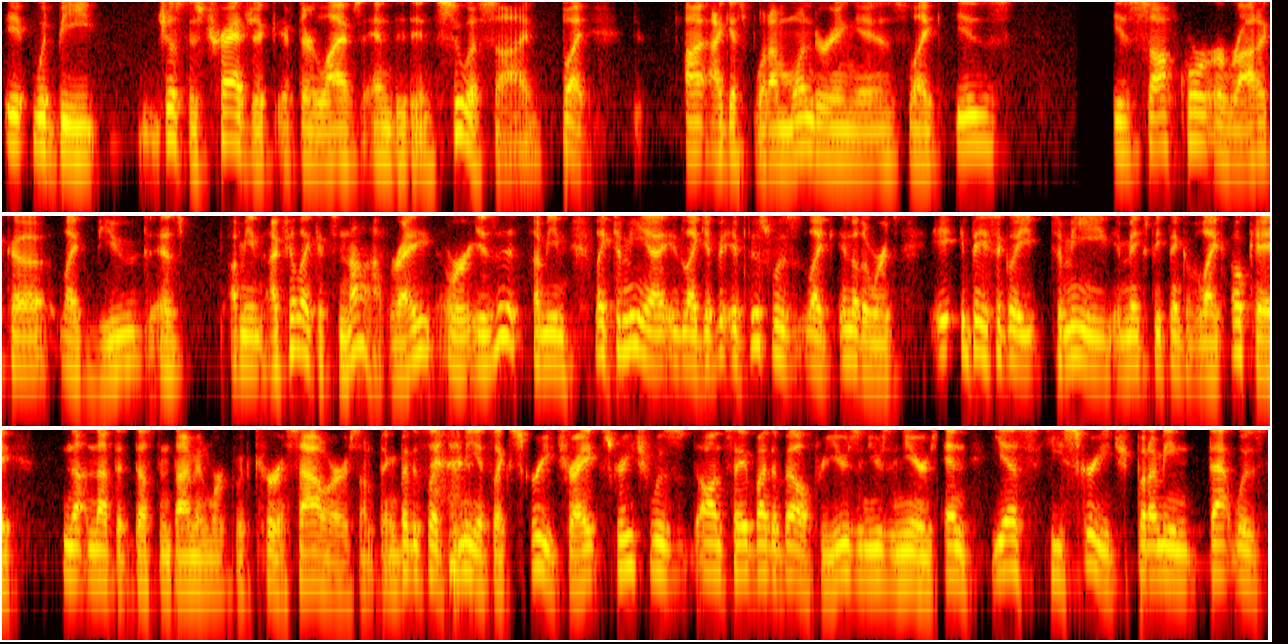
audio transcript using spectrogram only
it, would be just as tragic if their lives ended in suicide. But I, I guess what I'm wondering is like, is is softcore erotica like viewed as? I mean, I feel like it's not right, or is it? I mean, like to me, I like if if this was like, in other words, it, it basically to me it makes me think of like, okay, not not that Dustin Diamond worked with Kurosawa or something, but it's like to me, it's like Screech, right? Screech was on Saved by the Bell for years and years and years, and yes, he's Screech, but I mean that was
